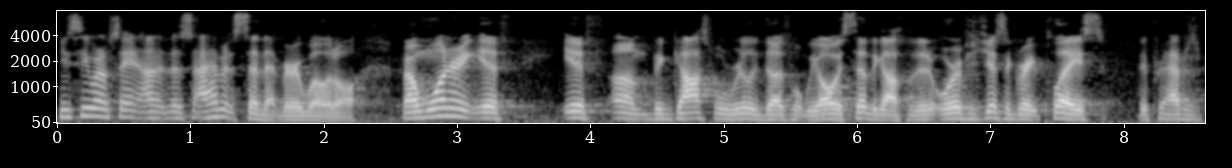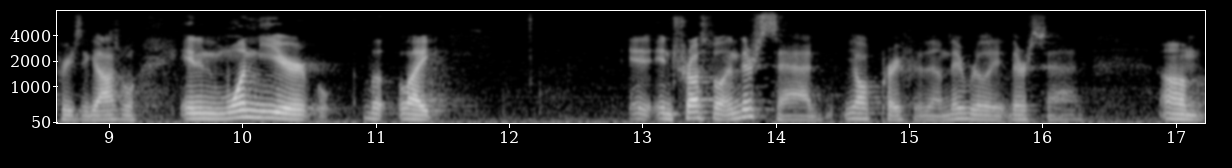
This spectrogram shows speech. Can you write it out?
You see what I'm saying? I, I haven't said that very well at all. But I'm wondering if if um, the gospel really does what we always said the gospel did, or if it's just a great place that happens to preach the gospel. And in one year, like in, Trussville, and they're sad. Y'all pray for them. They really they're sad. Um,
